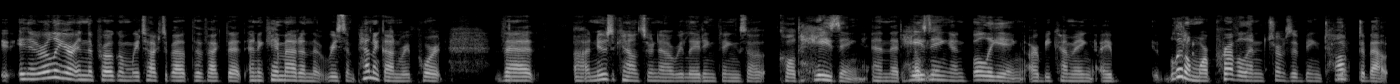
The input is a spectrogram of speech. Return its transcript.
in, earlier in the program, we talked about the fact that, and it came out in the recent Pentagon report, that uh, news accounts are now relating things uh, called hazing, and that hazing and bullying are becoming a little more prevalent in terms of being talked about.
